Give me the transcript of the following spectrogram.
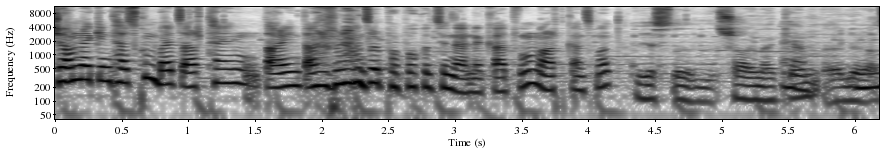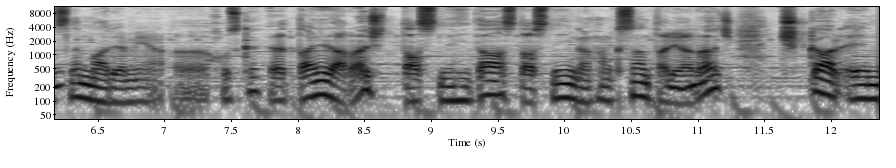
ժամանակի ընթացքում բայց արդեն տարին տարի ոնց որ փոփոխություն է նկատվում մարդկանց մոտ ես շարունակեմ լրացնեմ Մարիամի խոսքը տարիներ առաջ 15 10 15 անգամ 20 տարի առաջ չկար այն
